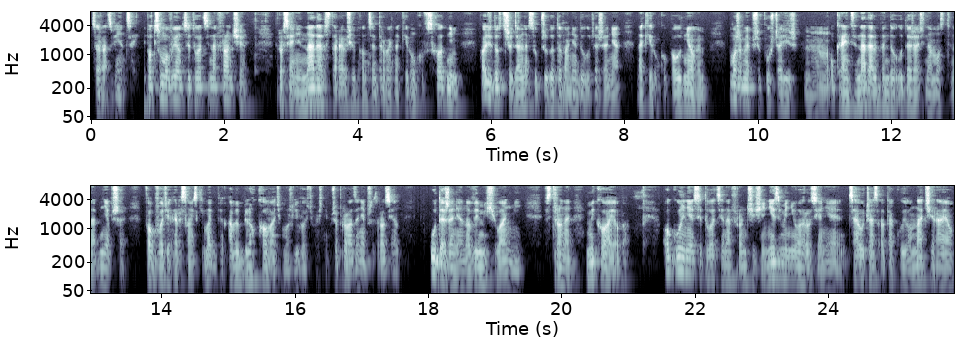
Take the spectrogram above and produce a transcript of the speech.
coraz więcej. Podsumowując sytuację na froncie, Rosjanie nadal starają się koncentrować na kierunku wschodnim, choć dostrzegalne są przygotowania do uderzenia na kierunku południowym. Możemy przypuszczać, iż um, Ukraińcy nadal będą uderzać na mosty na Dnieprze w obwodzie hersońskim, aby blokować możliwość właśnie przeprowadzenia przez Rosjan uderzenia nowymi siłami w stronę Mikołajowa. Ogólnie sytuacja na froncie się nie zmieniła, Rosjanie cały czas atakują, nacierają,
